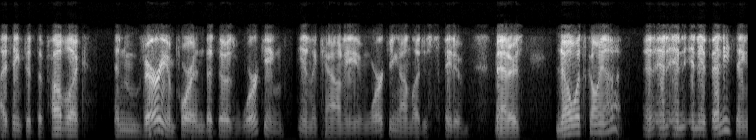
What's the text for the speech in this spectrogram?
I think, that the public and very important that those working in the county and working on legislative matters know what's going on. And, and, and, and if anything,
